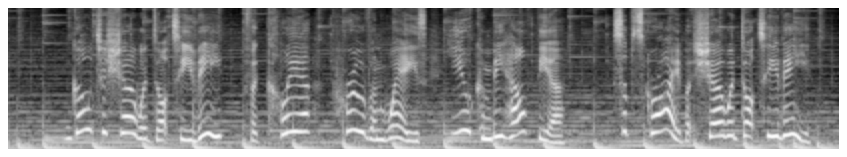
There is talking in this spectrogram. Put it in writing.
Go to Sherwood.tv for clear, proven ways you can be healthier subscribe at sherwood.tv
